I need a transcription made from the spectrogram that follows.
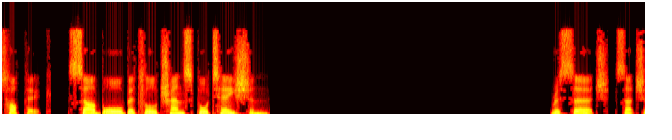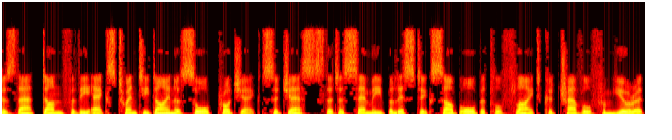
Topic: Suborbital transportation. Research, such as that done for the X-20 Dyna-Soar project suggests that a semi-ballistic suborbital flight could travel from Europe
